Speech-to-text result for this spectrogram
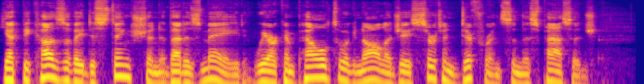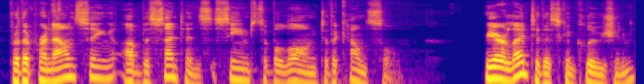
yet because of a distinction that is made, we are compelled to acknowledge a certain difference in this passage, for the pronouncing of the sentence seems to belong to the council. We are led to this conclusion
